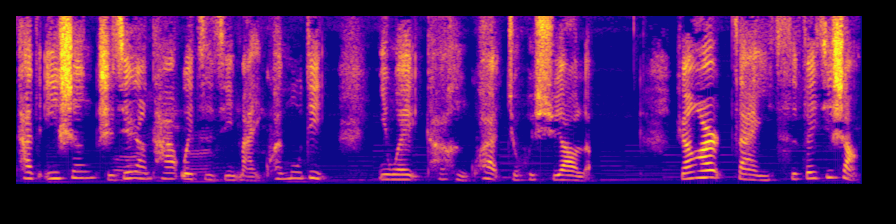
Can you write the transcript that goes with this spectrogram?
他的医生直接让他为自己买一块墓地，因为他很快就会需要了。然而，在一次飞机上，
